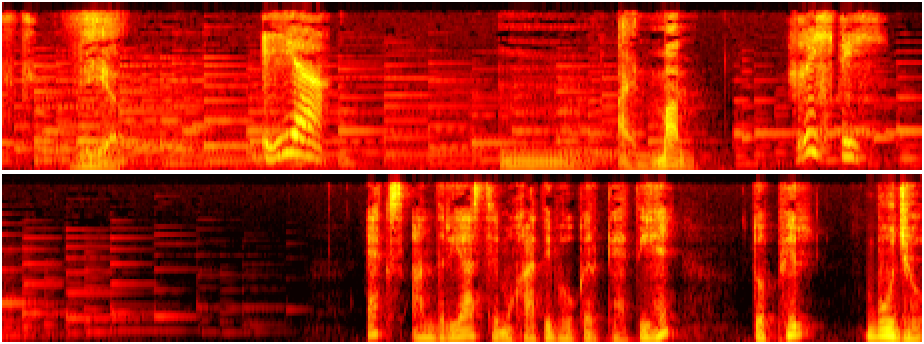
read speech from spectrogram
Wer? Er. Mm, ein Mann. Richtig. ایکس اندریاز سے مخاطب ہو کر کہتی ہے تو پھر بوجھو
